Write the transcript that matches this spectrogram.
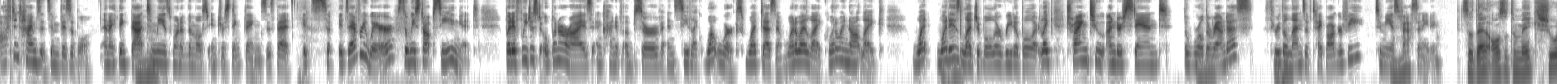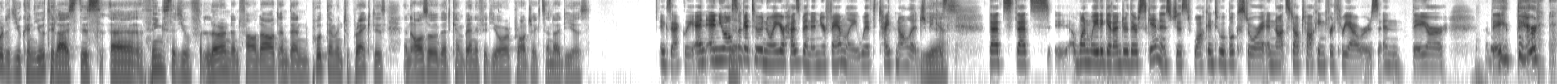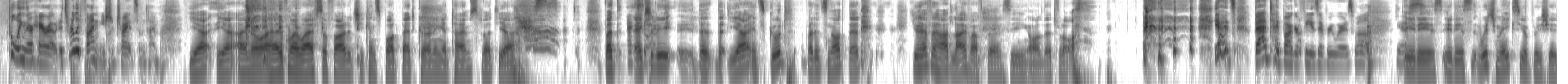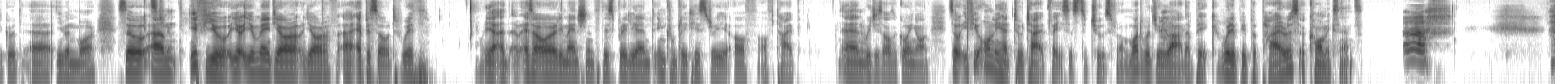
oftentimes it's invisible and i think that mm-hmm. to me is one of the most interesting things is that it's it's everywhere so we stop seeing it but if we just open our eyes and kind of observe and see like what works what doesn't what do i like what do i not like what what is mm-hmm. legible or readable or like trying to understand the world mm-hmm. around us through the mm-hmm. lens of typography to me is mm-hmm. fascinating so then also to make sure that you can utilize these uh, things that you've learned and found out and then put them into practice and also that can benefit your projects and ideas exactly and and you also yeah. get to annoy your husband and your family with type knowledge yes. because that's that's eh, one way to get under their skin is just walk into a bookstore and not stop talking for three hours and they are they they are pulling their hair out. It's really fun. You should try it sometime. Yeah yeah i know. I have my wife so far that she can spot bad kerning at times but yeah. But Excellent. actually eh, the, the yeah it's good but it's not that you have a hard life after seeing all that flaws. Yeah, it's bad typography is everywhere as well. Yes. It is, it is, which makes you appreciate good uh, even more. So, um, if you, you you made your your uh, episode with, yeah, as I already mentioned, this brilliant incomplete history of of type, and which is also going on. So, if you only had two typefaces to choose from, what would you rather pick? Would it be Papyrus or Comic Sans? Ugh.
